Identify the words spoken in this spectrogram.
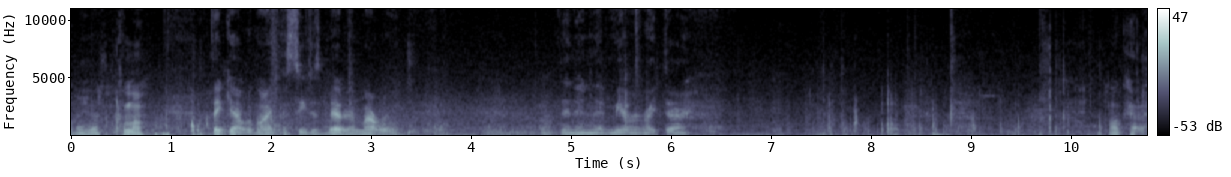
Right here. Come on. I think y'all would might can see this better in my room than in that mirror right there. Okay,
